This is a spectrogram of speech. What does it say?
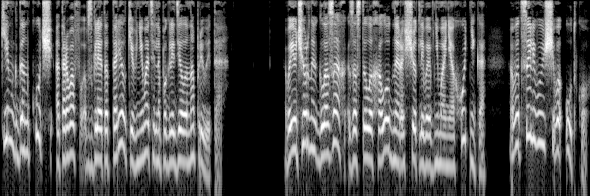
Кингдон Куч, оторвав взгляд от тарелки, внимательно поглядела на Прюита. В ее черных глазах застыло холодное расчетливое внимание охотника, выцеливающего утку.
